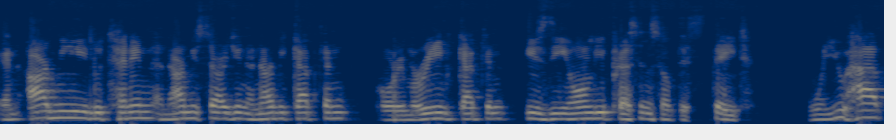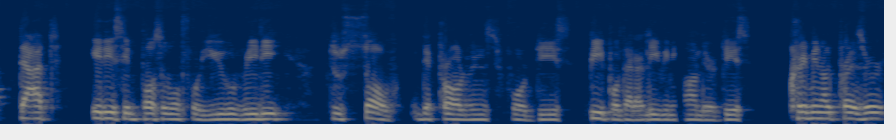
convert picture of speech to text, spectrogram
an army lieutenant, an army sergeant, an army captain, or a marine captain is the only presence of the state. When you have that, it is impossible for you really to solve the problems for these people that are living under this criminal pressure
